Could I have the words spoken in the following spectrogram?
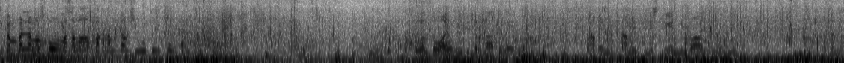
Si Kambal naman po, masama ang pakiramdam, si Utoy po. Tuwan-tuwa yung editor natin eh. Aking aming tinistingan yung bagong ano. Madala.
